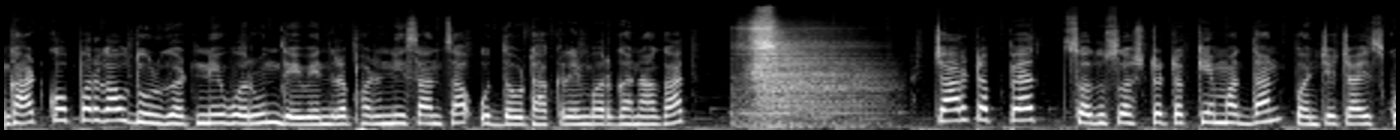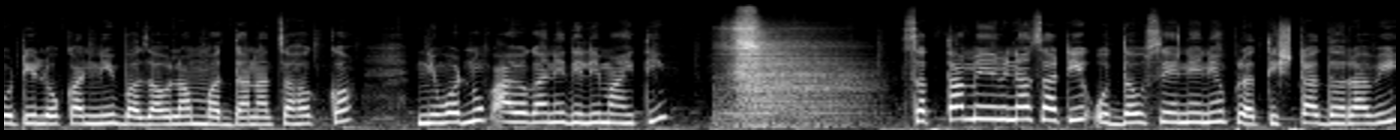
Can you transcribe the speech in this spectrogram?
घाटकोपरगाव दुर्घटनेवरून देवेंद्र फडणवीसांचा उद्धव ठाकरेंवर घणाघात. चार टप्प्यात सदुसष्ट टक्के मतदान पंचेचाळीस कोटी लोकांनी बजावला मतदानाचा हक्क. निवडणूक आयोगाने दिली माहिती. सत्ता मिळविण्यासाठी उद्धव सेनेने प्रतिष्ठा धरावी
